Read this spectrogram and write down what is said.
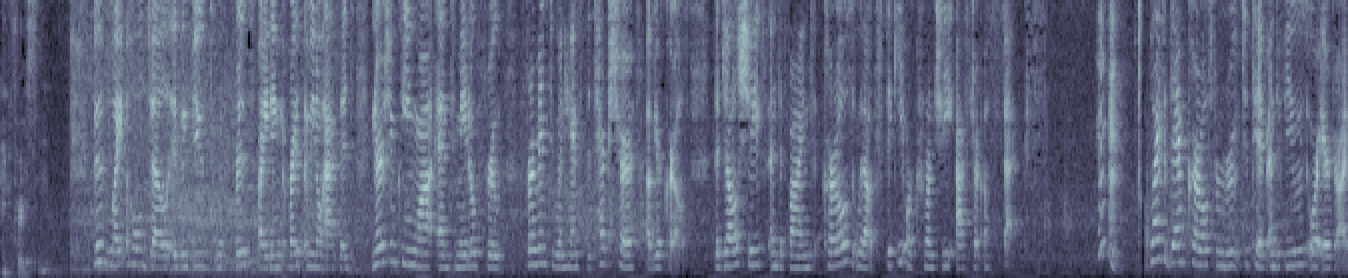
and frizzy. This light hold gel is infused with frizz-fighting rice amino acids, nourishing quinoa, and tomato fruit ferment to enhance the texture of your curls. The gel shapes and defines curls without sticky or crunchy after effects. Hmm. Apply to damp curls from root to tip and diffuse or air dry.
